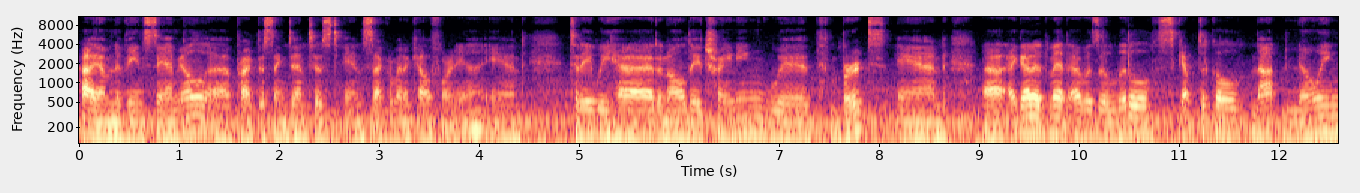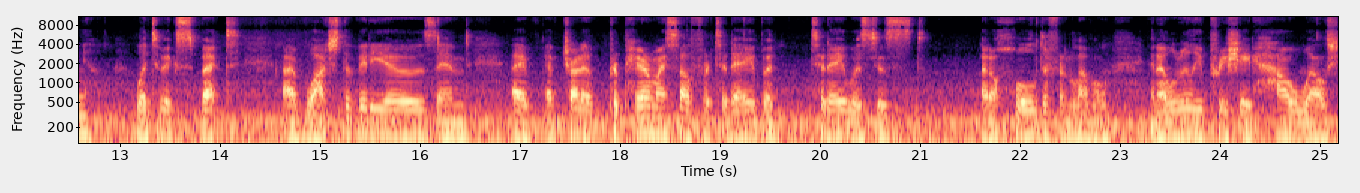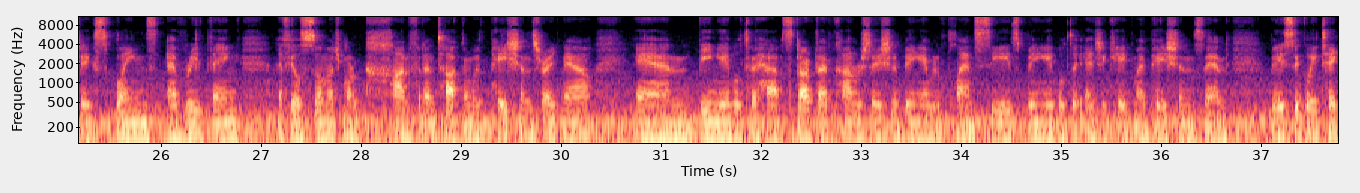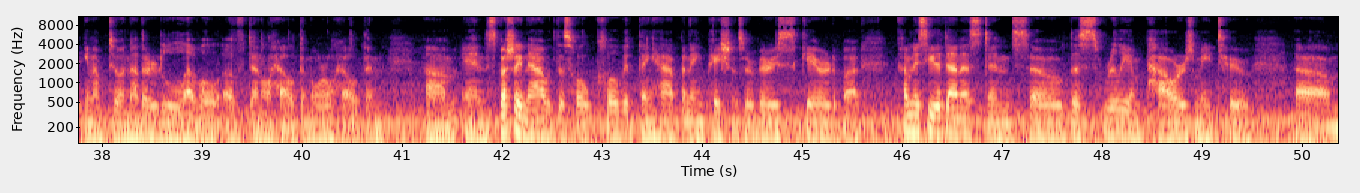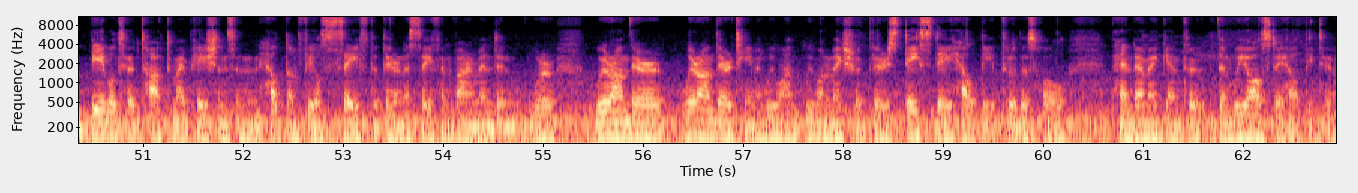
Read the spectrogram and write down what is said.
Hi, I'm Naveen Samuel, a practicing dentist in Sacramento, California, and today we had an all-day training with Bert, and uh, I gotta admit, I was a little skeptical not knowing what to expect. I've watched the videos and I've, I've tried to prepare myself for today, but today was just at a whole different level and I will really appreciate how well she explains everything. I feel so much more confident talking with patients right now and being able to have start that conversation, of being able to plant seeds, being able to educate my patients and basically taking up to another level of dental health and oral health. And um, and especially now with this whole COVID thing happening, patients are very scared about coming to see the dentist. And so this really empowers me to um, be able to talk to my patients and help them feel safe that they're in a safe environment and we're we're on their we're on their team. And we want we want to make sure that they stay stay healthy through this whole pandemic and through, then we all stay healthy too.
